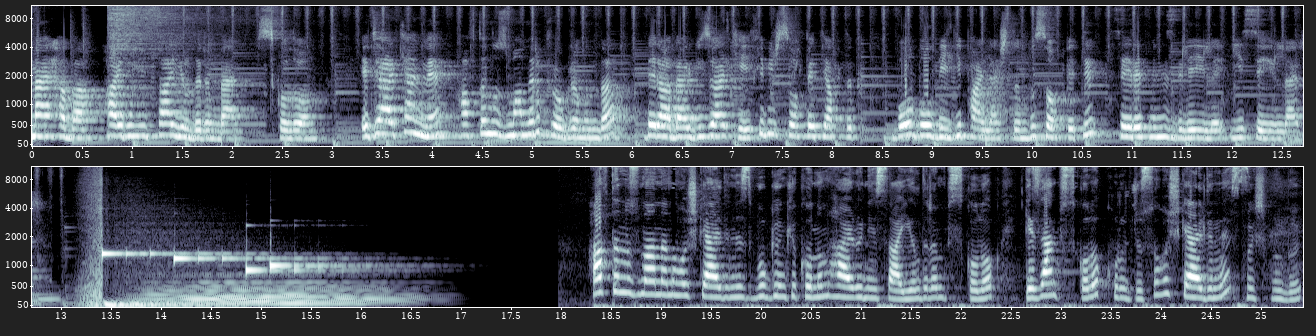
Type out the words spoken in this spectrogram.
Merhaba, Hayri Nisa Yıldırım ben, psikoloğum. Ece Erken'le Haftanın Uzmanları programında beraber güzel, keyifli bir sohbet yaptık. Bol bol bilgi paylaştığım bu sohbeti seyretmeniz dileğiyle iyi seyirler. Haftanın uzmanlarına hoş geldiniz. Bugünkü konum Hayri Nisa Yıldırım psikolog, Gezen Psikolog kurucusu. Hoş geldiniz. Hoş bulduk.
